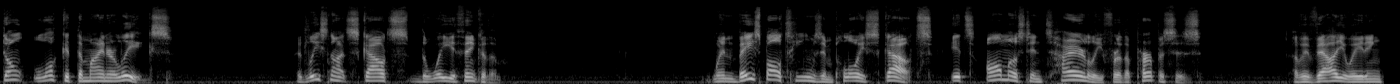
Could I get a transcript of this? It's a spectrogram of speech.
don't look at the minor leagues. At least not scouts the way you think of them. When baseball teams employ scouts, it's almost entirely for the purposes of evaluating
